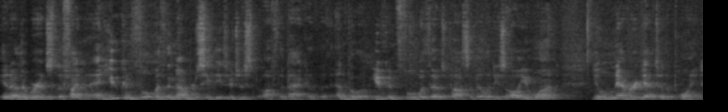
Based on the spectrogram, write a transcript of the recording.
In other words, the fin, and you can fool with the numbers, see, these are just off the back of the envelope. You can fool with those possibilities all you want. You'll never get to the point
